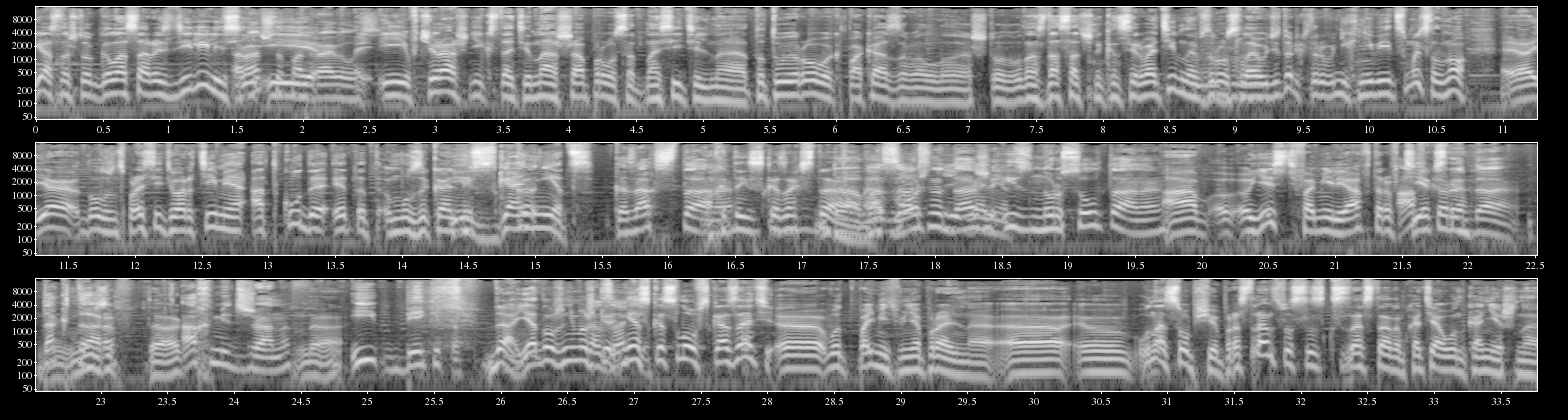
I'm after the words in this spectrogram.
ясно, что голоса разделились. Рад, и, что понравилось. И вчерашний, кстати, наш опрос относительно татуировок показывал, э, что у нас достаточно консервативная взрослая аудитория, которая в них не видит смысла. Но э, я должен спросить у Артемия, откуда этот музыкальный Из гонец? Казахстана. Ах, это из Казахстана. Да, возможно, Казахский даже гонец. из Нур-Султана. А э, есть фамилии авторов Авторы, текста? да. Доктаров, Так. Ахмеджанов Да. и Бекетов. Да, я должен немножко Казахи. несколько слов сказать. Э, вот поймите меня правильно. Э, э, у нас общее пространство с, Казахстаном, хотя он, конечно,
